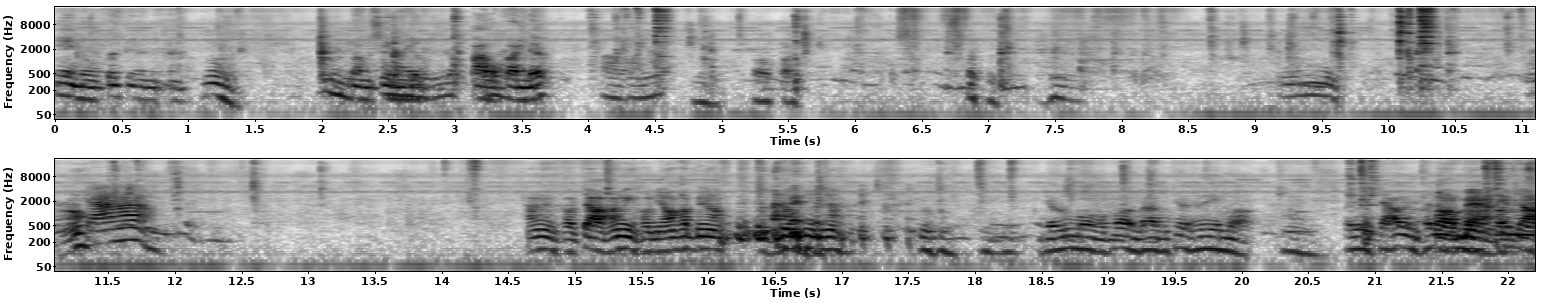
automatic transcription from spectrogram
นี่หนูก็เตือนอะอืมลองชิมดูเป่าก่อนเด้อเอาก่อนนะเอาก่อนจ้า ทั้งหนึ่งข้าวเจ้าทั้งหนึ่งข้าวเหนียวครับพี่น้อง เดี๋ยวลุงโมกับพ่อพาไปเที่ยวทะเลหมอกไปเช้าถึงทะเลพ่อหมแม่อกข้าวเจ้า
